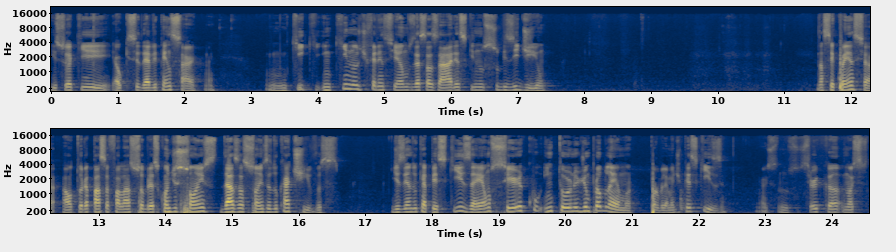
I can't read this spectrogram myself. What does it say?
isso é, que, é o que se deve pensar. Né? Em, que, em que nos diferenciamos dessas áreas que nos subsidiam? Na sequência, a autora passa a falar sobre as condições das ações educativas, dizendo que a pesquisa é um cerco em torno de um problema, problema de pesquisa. Nós, cercamos, nós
